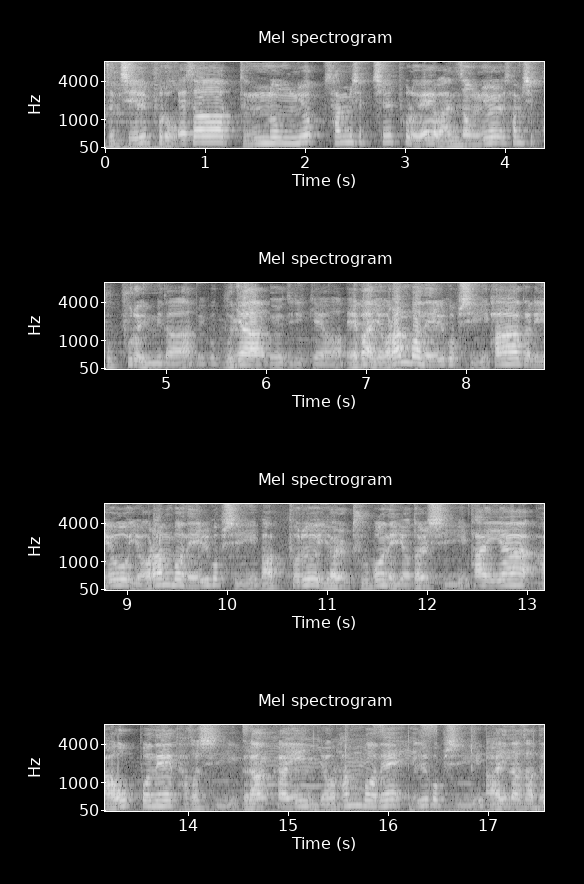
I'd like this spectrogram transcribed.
근치 1% 해서 등록률 37%에 완성률 39%입니다. 그리고 문양 보여드릴게요. 에바 11번에 7시 파그리오 11번에 7시 마프르 12번에 8시 타이아 9번에 5시 그랑카인 11번에 7시 아이나사드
